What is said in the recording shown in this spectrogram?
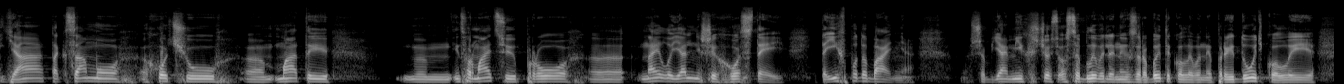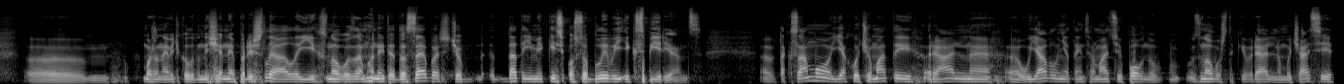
я так само хочу е, мати інформацію про е, найлояльніших гостей та їх вподобання, щоб я міг щось особливе для них зробити, коли вони прийдуть, коли ем, може навіть коли вони ще не прийшли, але їх знову заманити до себе, щоб дати їм якийсь особливий експірієнс. Е, Так само я хочу мати реальне е, уявлення та інформацію повну знову ж таки в реальному часі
